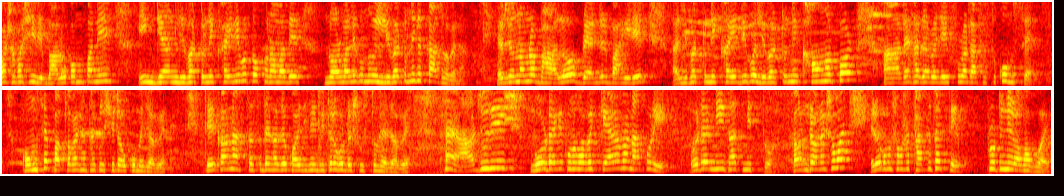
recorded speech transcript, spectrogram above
পাশাপাশি ভালো কোম্পানির ইন্ডিয়ান লিভার টনিক খাইয়ে দিব, তখন আমাদের নর্মালি কোনো লিভার টনিকের কাজ হবে না। এর জন্য আমরা ভালো ব্র্যান্ডের বাহিরের লিভার টনিক খাইয়ে দিব। লিভার টনিক খাওয়ানোর পর দেখা যাবে যে এই ফোলাটা আস্তে আস্তে কমছে। কমছে, পাতলা পায়খানা থাকলে সেটাও কমে যাবে। তো এর কারণে আস্তে আস্তে দেখা যায় কয়েকদিনের ভিতরে গরুটা সুস্থ হয়ে যাবে। হ্যাঁ আর যদি গরুটাকে কোনোভাবে কেয়ার আমরা না করি ওটা নির্ঘাত মৃত্যু। কারণ ওটা অনেক সময় এরকম সমস্যা থাকতে থাকতে প্রোটিনের অভাব হয়।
